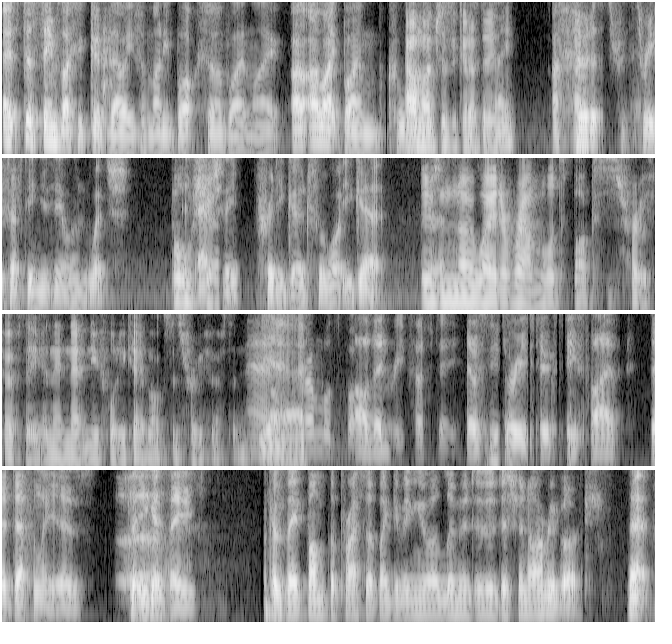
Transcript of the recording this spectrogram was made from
it just seems like a good value for money box, so I'm buying like I, I like buying cool. How much is it gonna be? paint. I've heard it's th- 350 New Zealand, which is actually pretty good for what you get. There's Yes. no way the Realm Lords box is 350 and then that new 40k box is 350. Man, Yeah. Grimlord's box Oh, is they- 350. It was 365. There definitely is. But you get- they because they bumped the price up by giving you a limited edition army book That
